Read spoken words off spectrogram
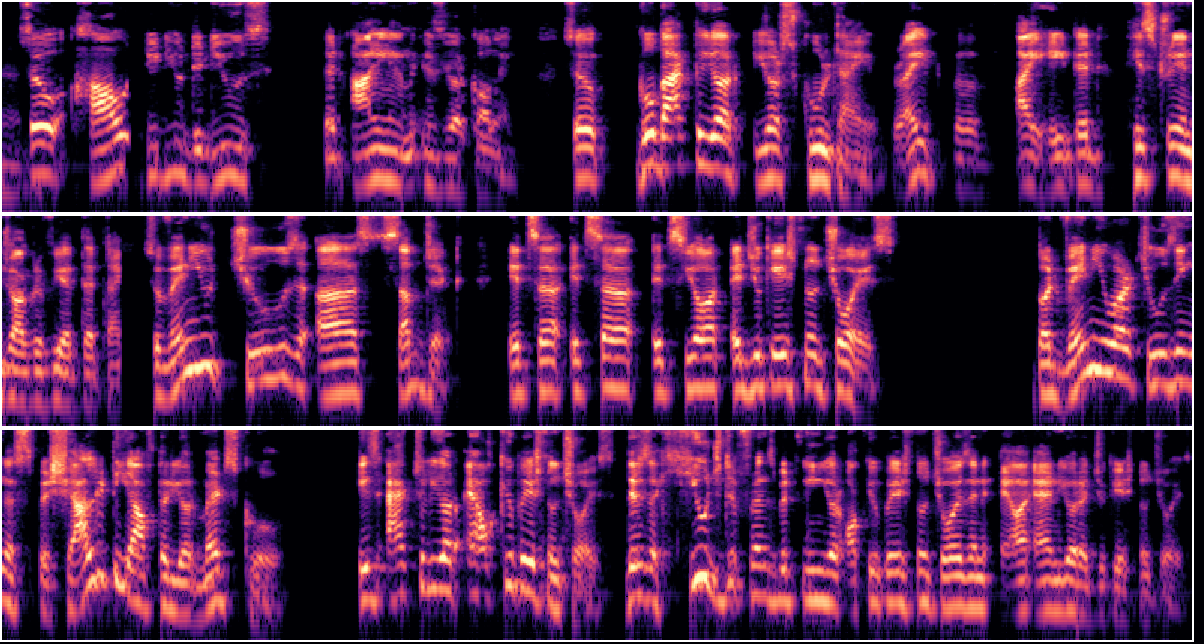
Mm-hmm. So how did you deduce that IM is your calling? So go back to your your school time, right? Uh, I hated history and geography at that time. So when you choose a subject, it's a it's a it's your educational choice. But when you are choosing a specialty after your med school, is actually your occupational choice. There is a huge difference between your occupational choice and uh, and your educational choice.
